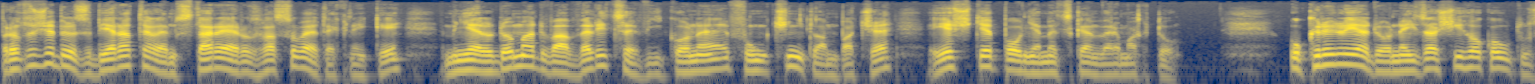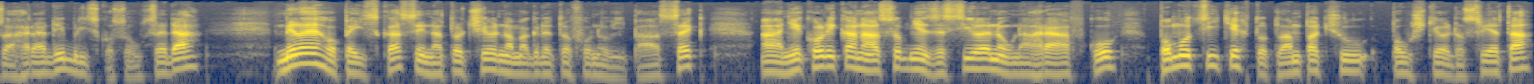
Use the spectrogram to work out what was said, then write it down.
Protože byl sběratelem staré rozhlasové techniky, měl doma dva velice výkonné funkční tlampače ještě po německém Wehrmachtu. Ukryl je do nejzašího koutu zahrady blízko souseda, milého pejska si natočil na magnetofonový pásek a několika násobně zesílenou nahrávku pomocí těchto tlampačů pouštěl do světa,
